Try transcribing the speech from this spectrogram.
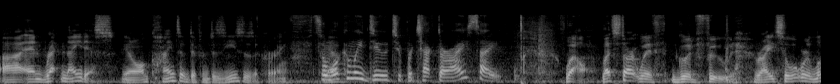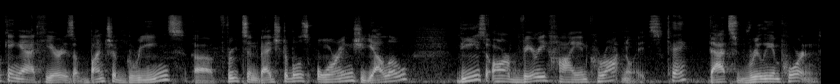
Uh, and retinitis. You know, all kinds of different diseases occurring. So Yeah. what can we do to protect our eyesight? Well, let's start with good food, right? So what we're looking at here is a bunch of greens, uh, fruits and vegetables, orange, yellow. These are very high in carotenoids. Okay. That's really important.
